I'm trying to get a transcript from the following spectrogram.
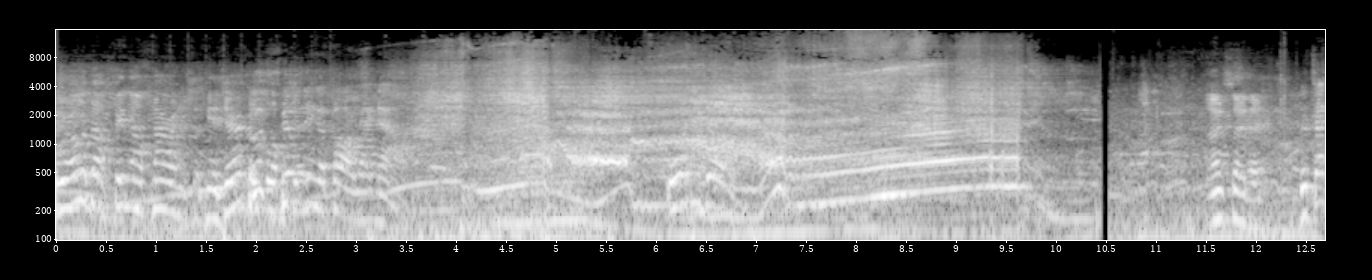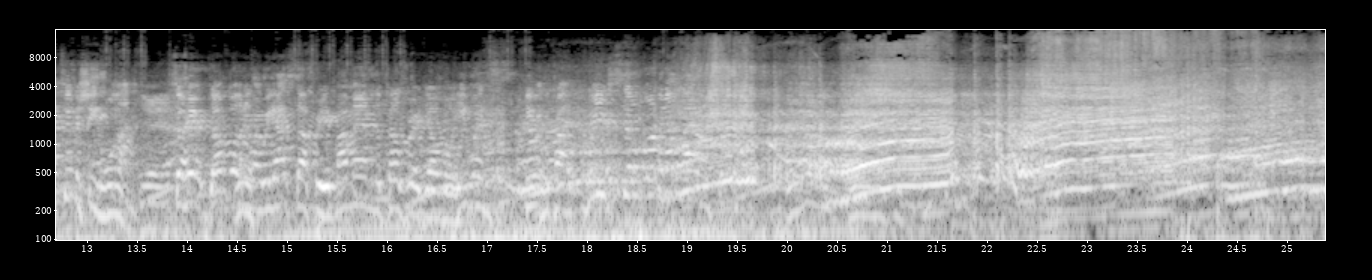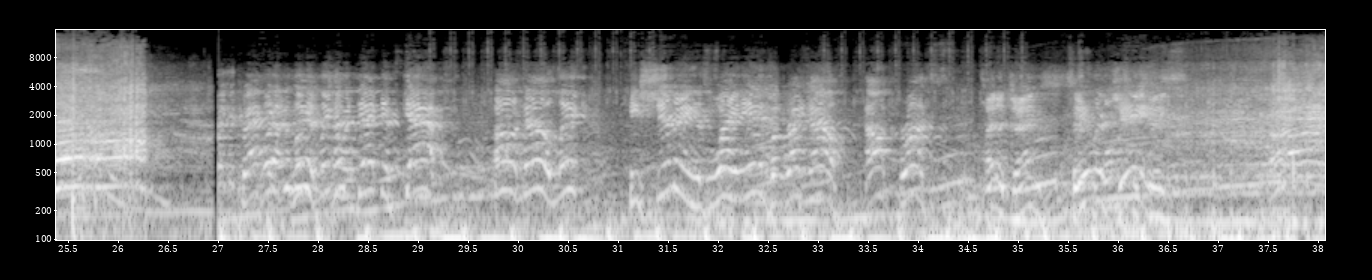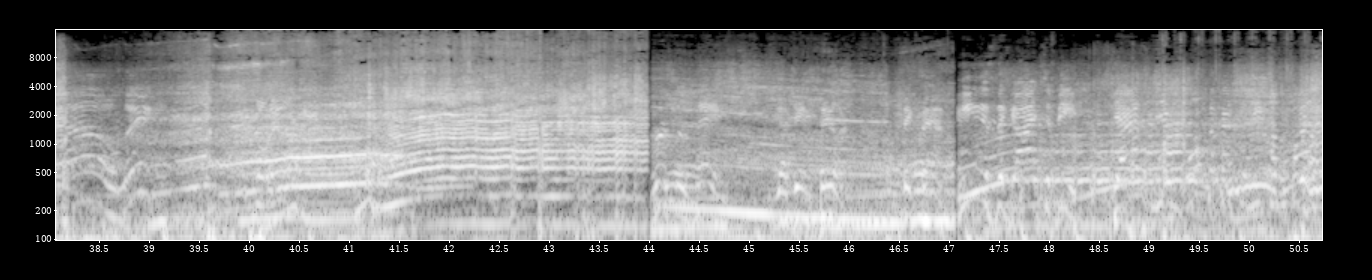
we're all about female power initiative here. Jared, Who's building a car right now? What are you doing? Don't say that. The tattoo machine won. Yeah, yeah. So here, don't go anywhere. We got stuff for you. My man in the Pillsbury Doughboy, he wins. He wins the prize. We're still it Look he's shimmying his way in, but right now, out front, Taylor James. Taylor James. Oh no, Link. Versus name, you got James Taylor, big fan. He is the guy to beat. Dad, you won't potentially meet on the final.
